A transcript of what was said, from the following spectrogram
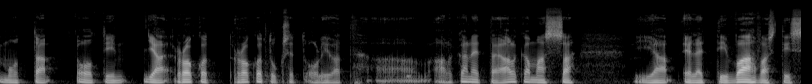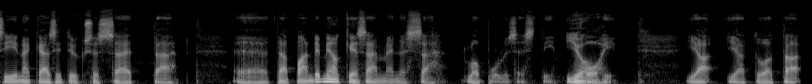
mutta oltiin, ja rokot, rokotukset olivat alkaneet tai alkamassa, ja elettiin vahvasti siinä käsityksessä, että tämä pandemia on kesän mennessä lopullisesti Joo. ohi. Ja, ja tuota,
